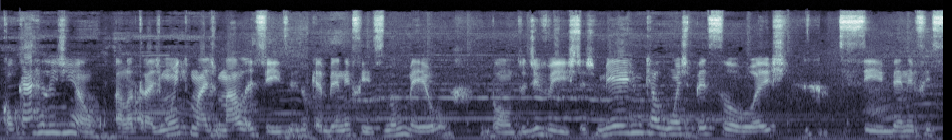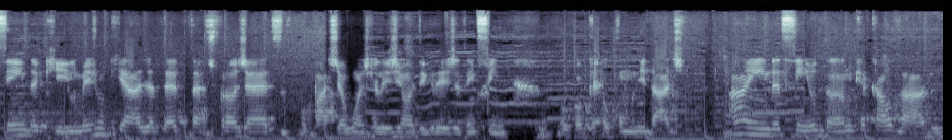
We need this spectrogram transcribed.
qualquer religião, ela traz muito mais malefícios do que benefícios, no meu ponto de vista. Mesmo que algumas pessoas se beneficiem daquilo, mesmo que haja até certos projetos por parte de algumas religiões, igrejas, enfim, ou qualquer ou ainda assim o dano que é causado,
